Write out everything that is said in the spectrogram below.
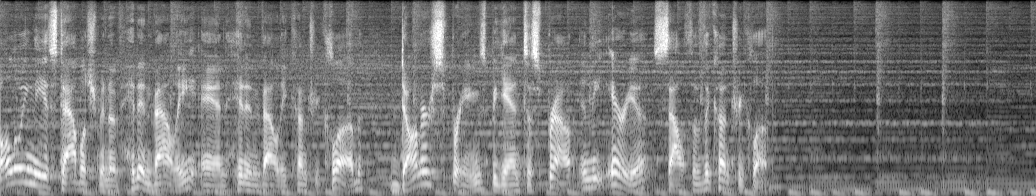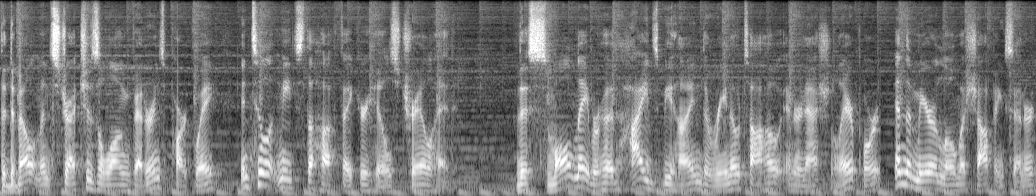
Following the establishment of Hidden Valley and Hidden Valley Country Club, Donner Springs began to sprout in the area south of the country club. The development stretches along Veterans Parkway until it meets the Huffaker Hills trailhead. This small neighborhood hides behind the Reno Tahoe International Airport and the Mira Loma Shopping Center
